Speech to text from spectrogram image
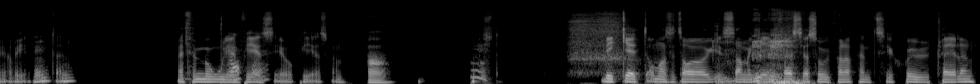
jag vet Mm. inte. Men förmodligen Ja. PC och PS5. Ja. Just det. Vilket, om man ska ta samma Game Fest, jag såg Final Fantasy 7-trailern.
